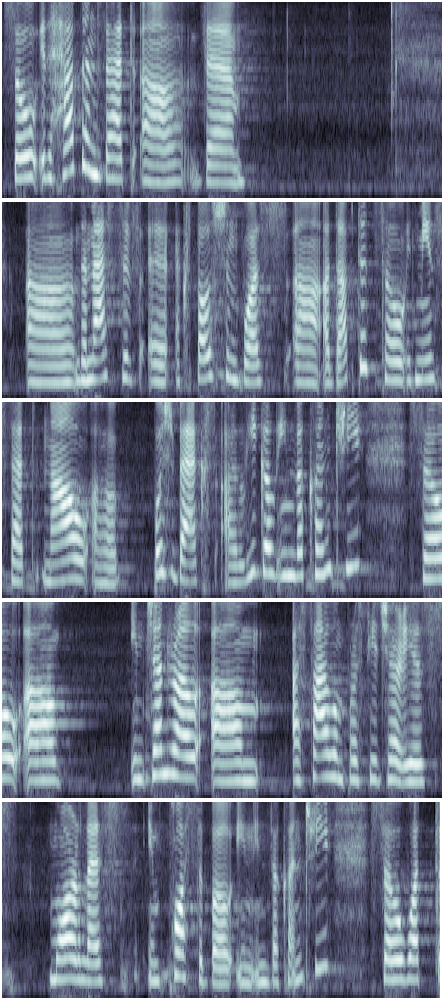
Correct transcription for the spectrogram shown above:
So it happened that uh, the uh, the massive uh, expulsion was uh, adopted, so it means that now uh, pushbacks are legal in the country. So, uh, in general, um, asylum procedure is more or less impossible in, in the country. So, what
